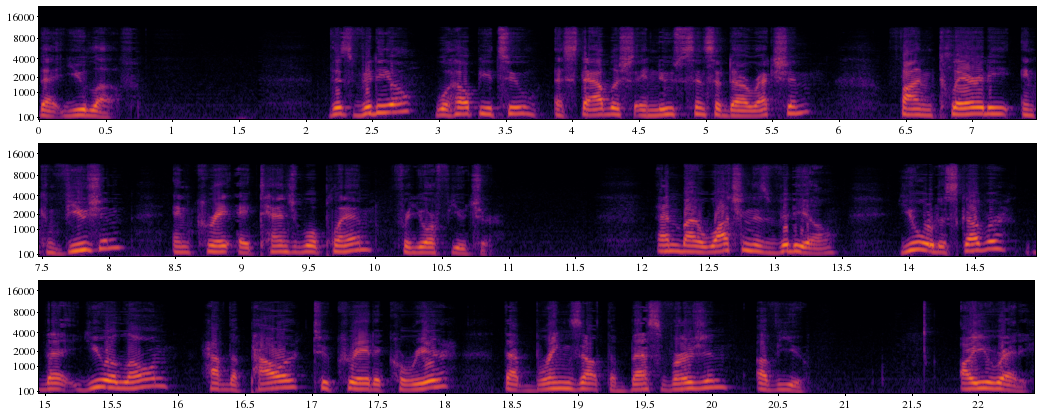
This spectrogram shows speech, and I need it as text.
that you love. This video will help you to establish a new sense of direction, find clarity in confusion, and create a tangible plan for your future. And by watching this video, you will discover that you alone have the power to create a career that brings out the best version of you. Are you ready?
